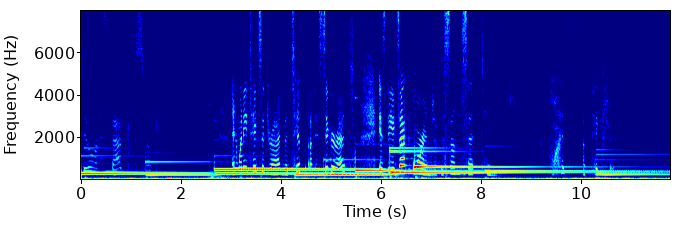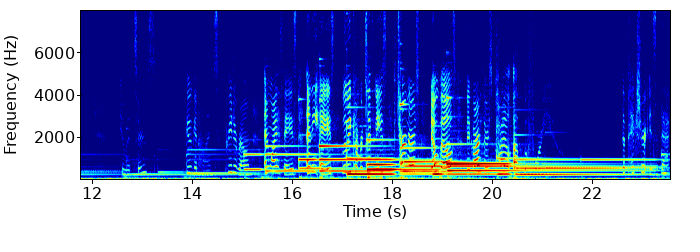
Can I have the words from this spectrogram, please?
still on his back smoking. And when he takes a drag, the tip of his cigarette is the exact orange of the sunset tinge. What a picture! Pulitzers, Guggenheims, Prix de Rome, NYFAs, NEAs, Louis Comfort Tiffany's, Turners, Nobels, MacArthur's pile up before you. The picture is that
